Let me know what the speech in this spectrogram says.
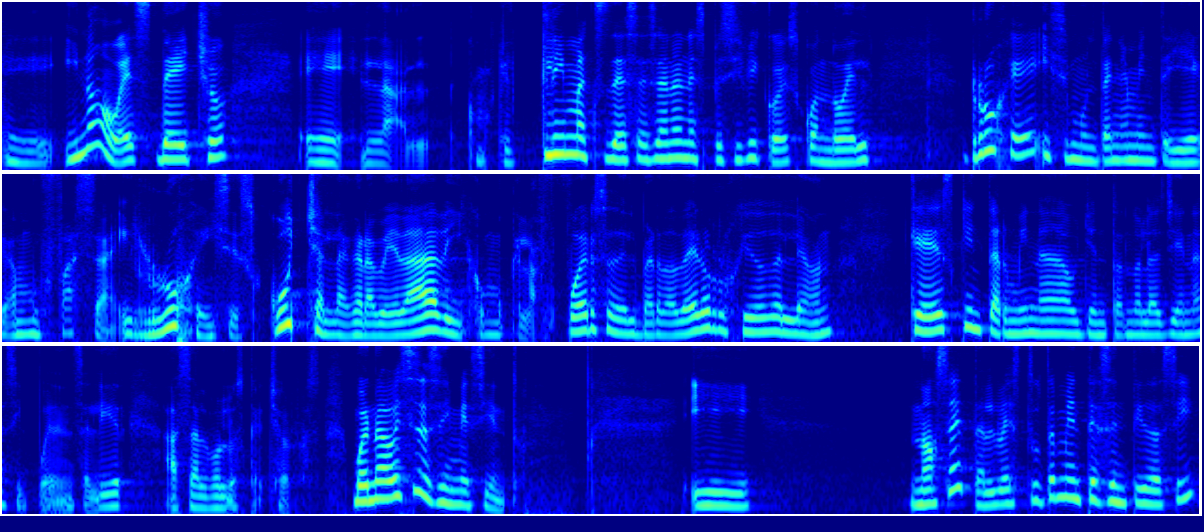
Eh, y no, es de hecho, como que el clímax de esa escena en específico es cuando él ruge y simultáneamente llega Mufasa y ruge y se escucha la gravedad y como que la fuerza del verdadero rugido del león, que es quien termina ahuyentando las llenas y pueden salir a salvo los cachorros. Bueno, a veces así me siento. Y no sé, tal vez tú también te has sentido así,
